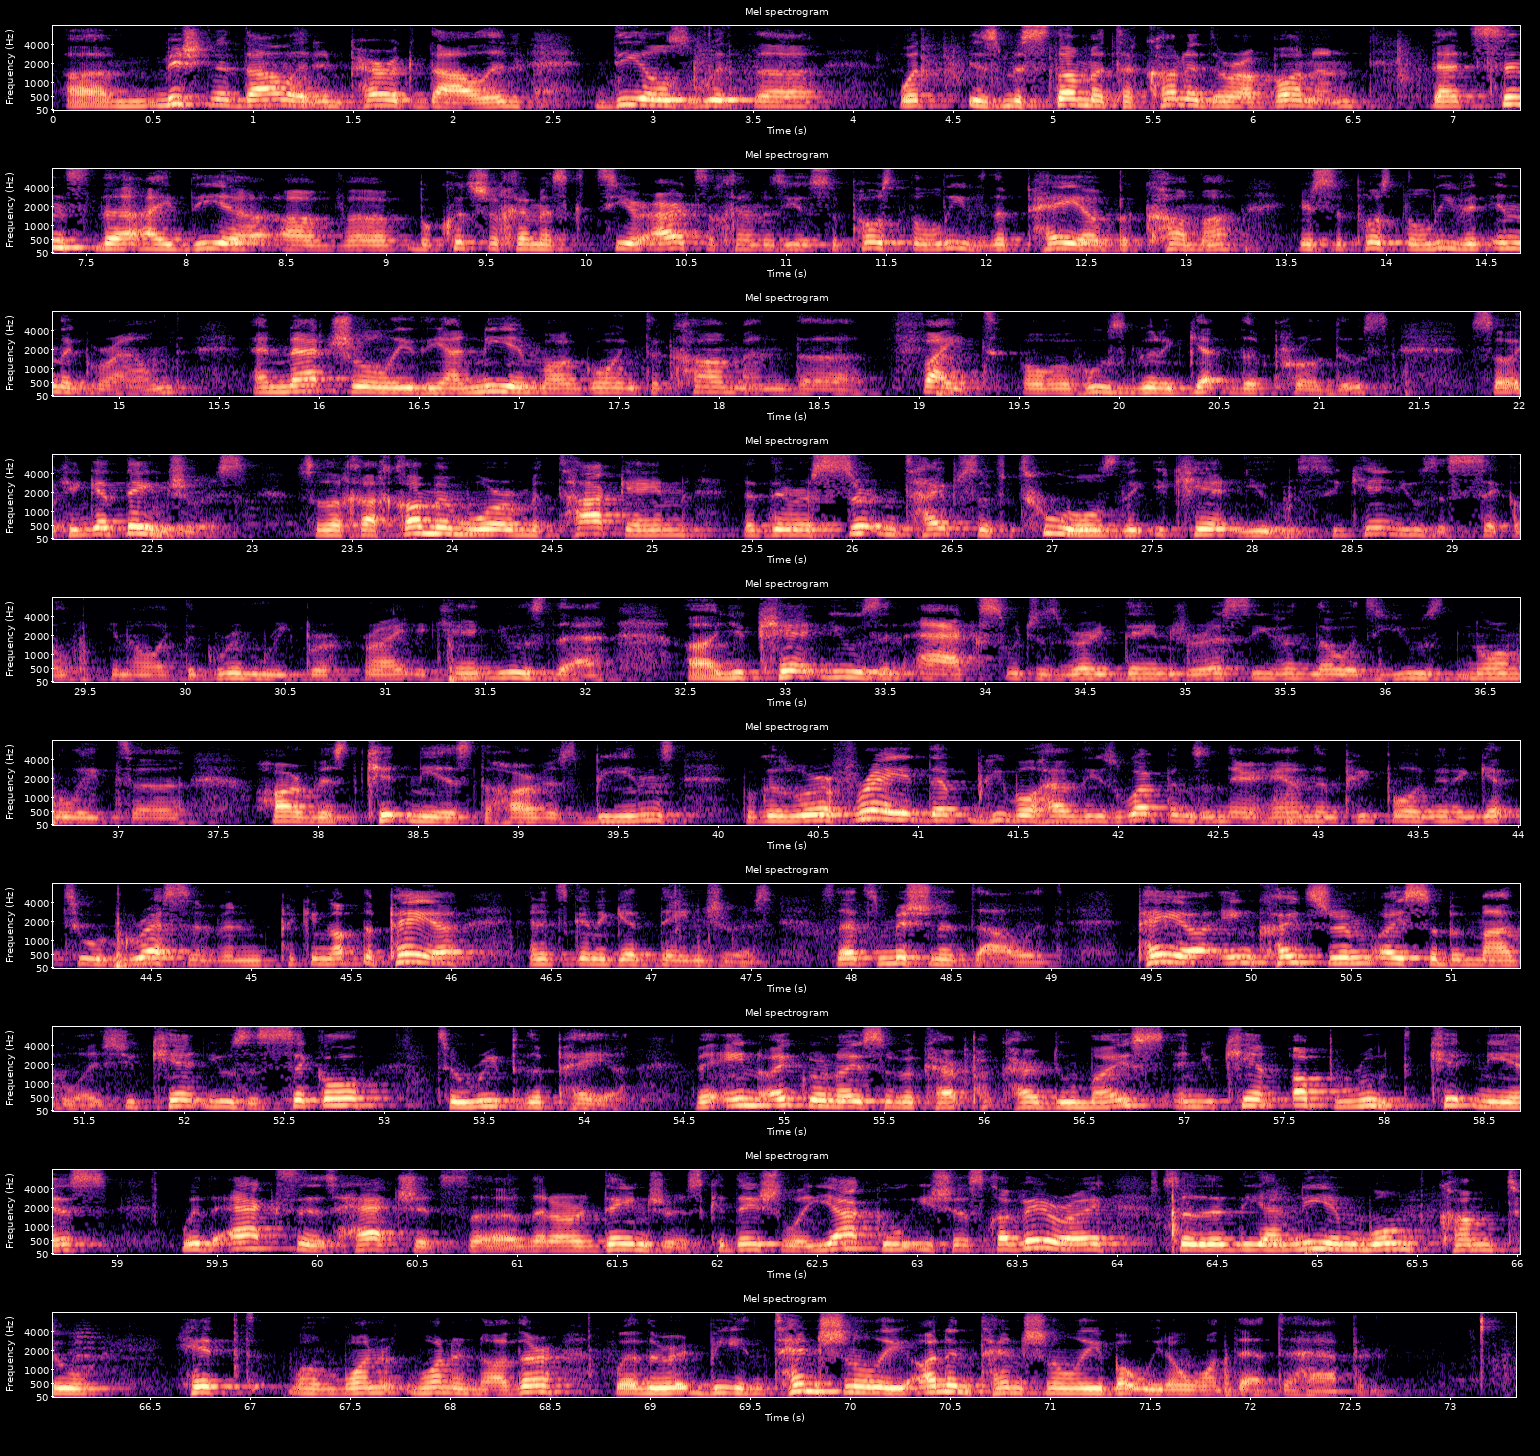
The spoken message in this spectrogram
Um, Mishnah Dalid in Perak Dalid deals with the what is mistama takana derabanan that since the idea of bekutzrechem es ktsir artzachem is you're supposed to leave the peya bekama, you're supposed to leave it in the ground, and naturally the aniyim are going to come and uh, fight over who's going to get the produce, so it can get dangerous. So the Chachamim were metaken that there are certain types of tools that you can't use. You can't use a sickle, you know, like the Grim Reaper, right? You can't use that. Uh, you can't use an axe, which is very dangerous, even though it's used normally to harvest kidneys, to harvest beans, because we're afraid that people have these weapons in their hand and people are going to get too aggressive in picking up the peah and it's going to get dangerous. So that's Mishnah Dalit. Peah in kaitzrim oisa. You can't use a sickle to reap the peah. Ve'ein oikron oisa and you can't uproot kidneys with axes, hatchets uh, that are dangerous. Kadesh yaku ishes chaveroi, so that the aniyim won't come to hit one, one, one another, whether it be intentionally, unintentionally, but we don't want that to happen.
